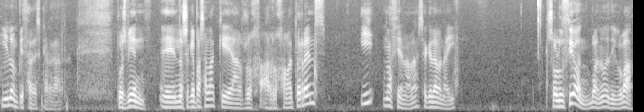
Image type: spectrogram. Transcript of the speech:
y lo empieza a descargar. Pues bien, eh, no sé qué pasaba, que arrojaba torrents, y no hacía nada, se quedaban ahí. Solución, bueno, digo, va,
